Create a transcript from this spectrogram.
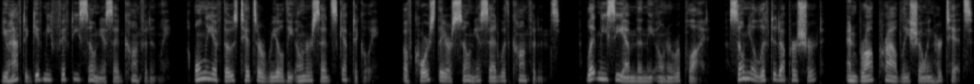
You have to give me 50, Sonia said confidently. Only if those tits are real, the owner said skeptically. Of course they are, Sonia said with confidence. Let me see em, then the owner replied. Sonia lifted up her shirt and bra proudly showing her tits.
